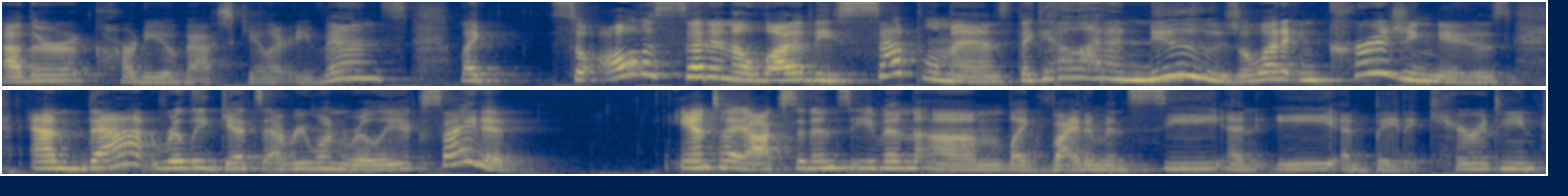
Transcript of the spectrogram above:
other cardiovascular events. Like, so all of a sudden, a lot of these supplements, they get a lot of news, a lot of encouraging news, and that really gets everyone really excited. antioxidants even um, like vitamin c and e and beta carotene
